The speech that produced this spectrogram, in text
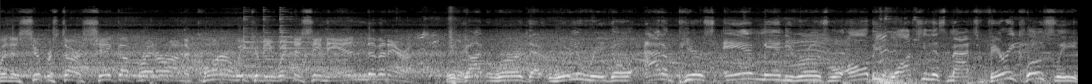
With a superstar shakeup right around the corner, we could be witnessing the end of an era. We've gotten word that William Regal, Adam Pearce, and Mandy Rose will all be watching this match very closely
